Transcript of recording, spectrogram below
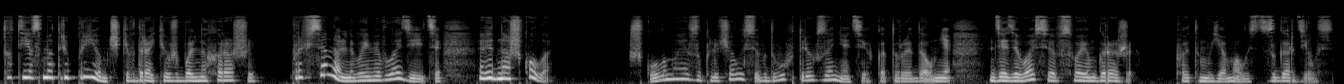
Тут я смотрю, приемчики в драке уж больно хороши. Профессионально вы ими владеете. Видна школа. Школа моя заключалась в двух-трех занятиях, которые дал мне дядя Вася в своем гараже, поэтому я малость загордилась.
